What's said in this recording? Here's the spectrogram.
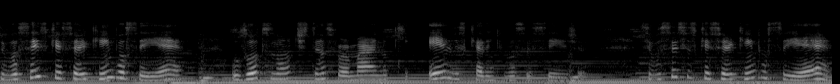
Se você esquecer quem você é, os outros vão te transformar no que eles querem que você seja. Se você se esquecer quem você é,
